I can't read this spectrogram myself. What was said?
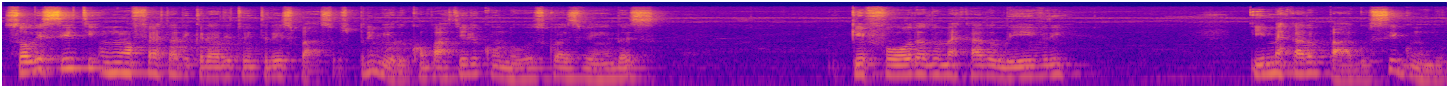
Solicite uma oferta de crédito em três passos. Primeiro, compartilhe conosco as vendas que foram do Mercado Livre e Mercado Pago. Segundo,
